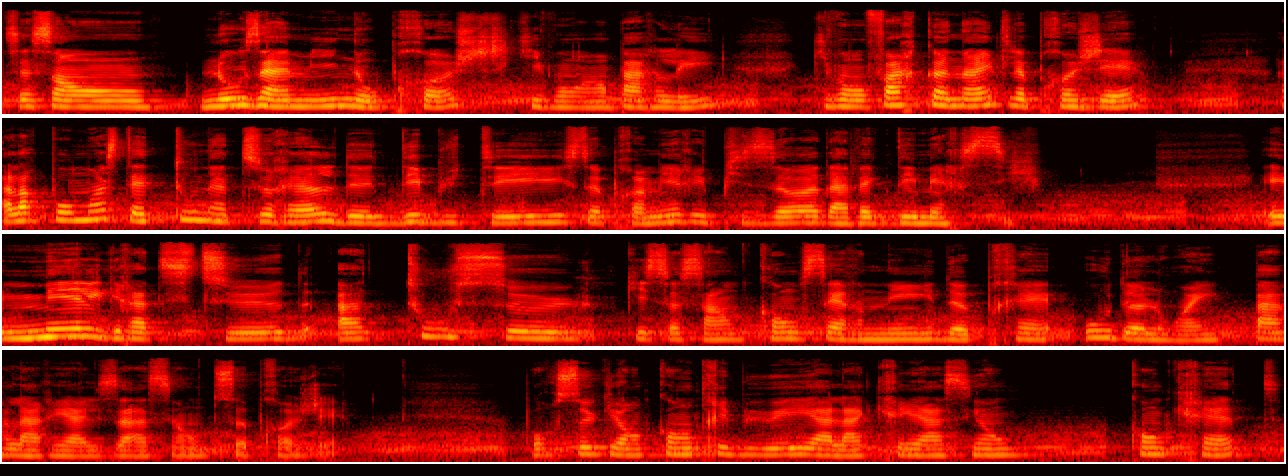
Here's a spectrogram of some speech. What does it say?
Ce sont nos amis, nos proches qui vont en parler, qui vont faire connaître le projet. Alors pour moi, c'était tout naturel de débuter ce premier épisode avec des merci et mille gratitudes à tous ceux qui se sentent concernés de près ou de loin par la réalisation de ce projet. Pour ceux qui ont contribué à la création concrète,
